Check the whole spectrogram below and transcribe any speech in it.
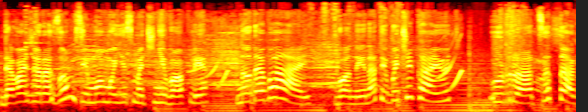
Давай же разом з'їмо мої смачні вафлі. Ну давай, вони на тебе чекають. Ура, це так.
